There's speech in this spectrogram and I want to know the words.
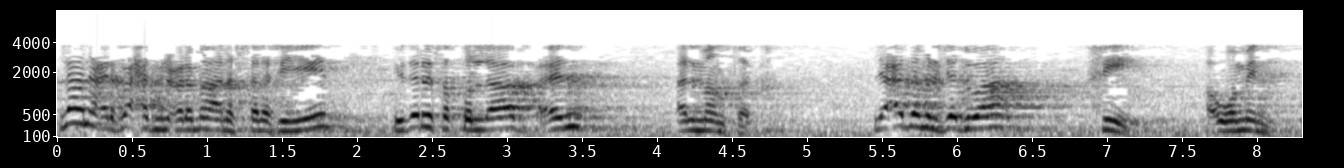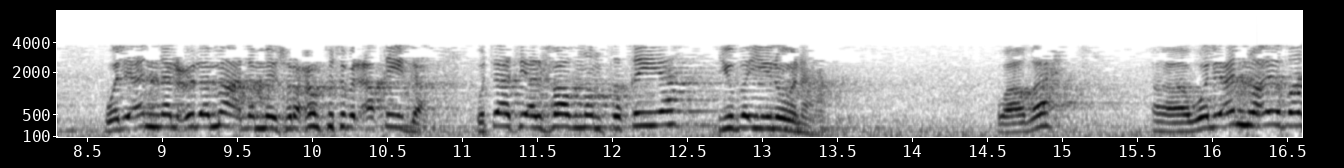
لا نعرف أحد من علمائنا السلفيين يدرس الطلاب علم المنطق. لعدم الجدوى فيه ومنه ولأن العلماء لما يشرحون كتب العقيدة وتأتي ألفاظ منطقية يبينونها. واضح؟ آه، ولأنه أيضا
